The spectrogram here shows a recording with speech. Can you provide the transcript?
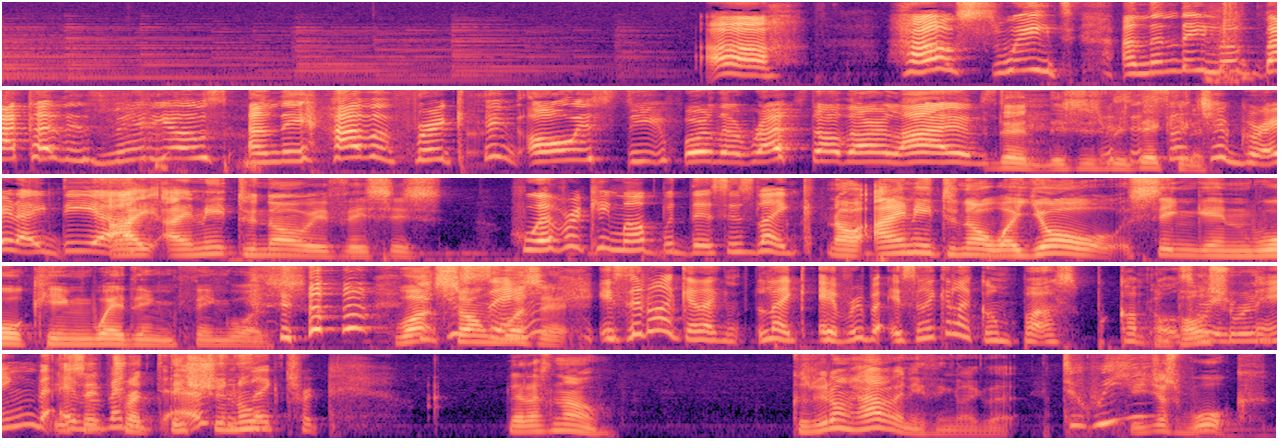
Ah, how sweet! And then they look back at these videos and they have a freaking OST for the rest of their lives. Dude, this is This ridiculous. is such a great idea. I, I need to know if this is Whoever came up with this is like, no. I need to know what your singing, walking wedding thing was. what song sing? was it? Is it like like like everybody? Is it like a like compos- compulsory, Compulsory? thing that Is everybody does? traditional? It's like tra- Let us know, because we don't have anything like that. do we? You just walk.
